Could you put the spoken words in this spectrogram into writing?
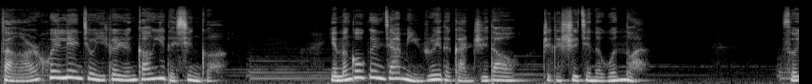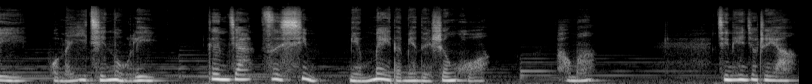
反而会练就一个人刚毅的性格。也能够更加敏锐地感知到这个世间的温暖，所以我们一起努力，更加自信、明媚地面对生活，好吗？今天就这样，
